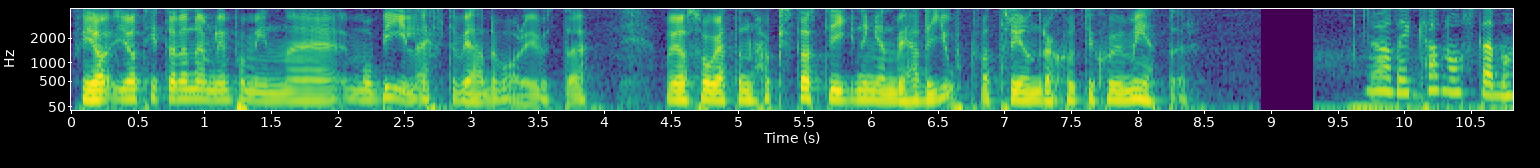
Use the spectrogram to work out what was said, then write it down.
För jag, jag tittade nämligen på min eh, mobil efter vi hade varit ute. Och jag såg att den högsta stigningen vi hade gjort var 377 meter. Ja, det kan nog stämma.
